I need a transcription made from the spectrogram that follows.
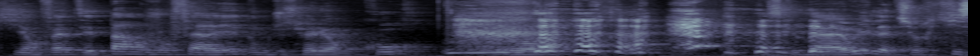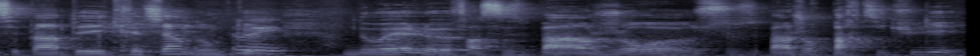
qui en fait n'est pas un jour férié, donc je suis allé en cours. Parce que bah oui, la Turquie c'est pas un pays chrétien, donc euh. Noël, enfin c'est pas un jour, c'est pas un jour particulier.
